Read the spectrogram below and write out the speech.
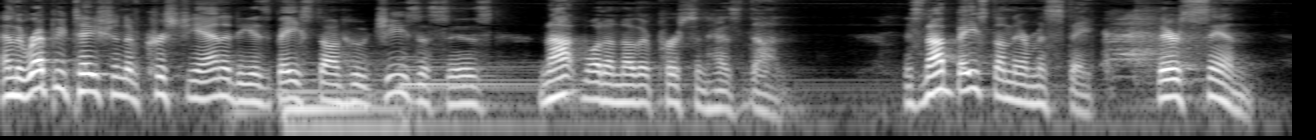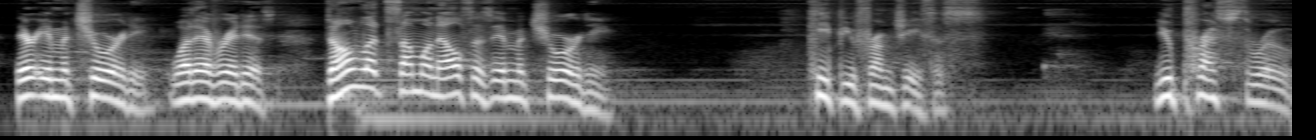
And the reputation of Christianity is based on who Jesus is, not what another person has done. It's not based on their mistake, their sin, their immaturity, whatever it is. Don't let someone else's immaturity keep you from Jesus. You press through.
